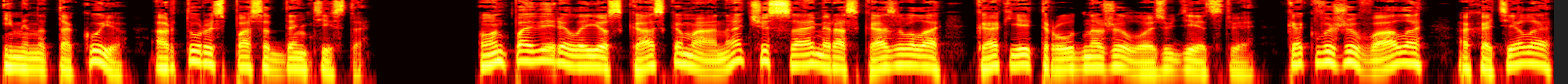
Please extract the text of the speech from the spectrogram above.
Именно такую Артур и спас от дантиста. Он поверил ее сказкам, а она часами рассказывала, как ей трудно жилось в детстве, как выживала, а хотела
